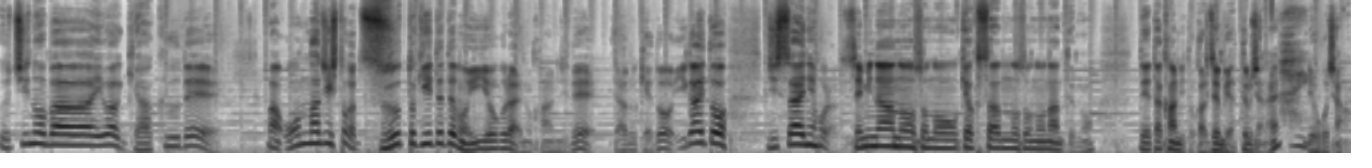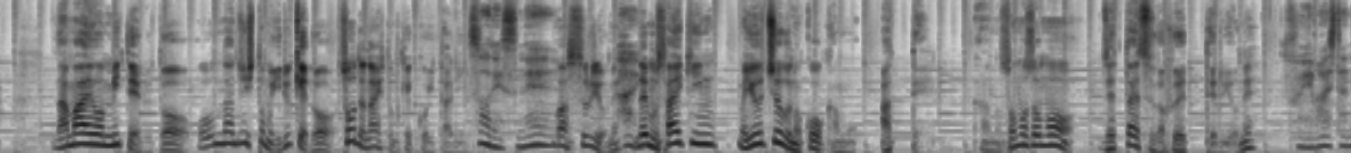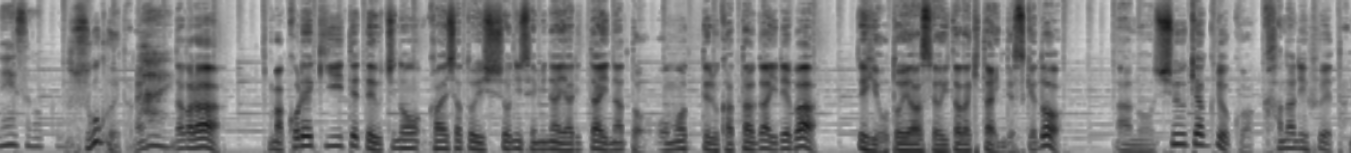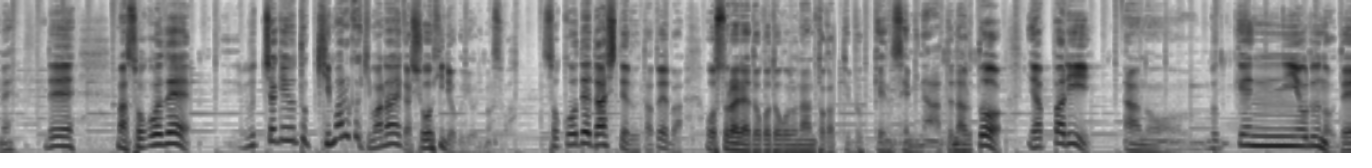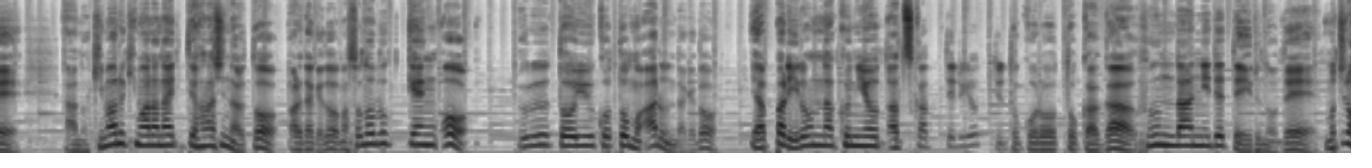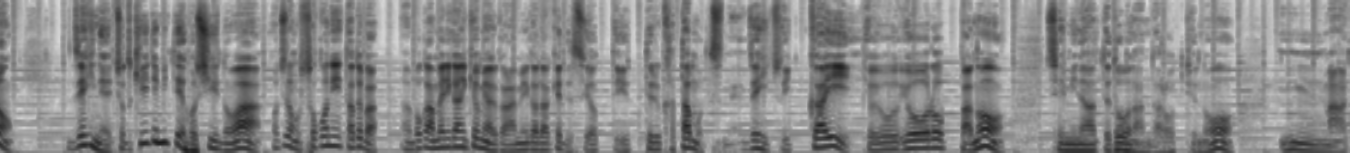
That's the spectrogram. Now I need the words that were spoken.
うちの場合は逆でまあ同じ人がずっと聞いててもいいよぐらいの感じでやるけど意外と実際にほらセミナーのそのお客さんのそのなんていうのデータ管理とか全部やってるじゃない、はい、涼子ちゃん。名前を見てると同じ人もいるけどそうでない人も結構いたりそうですね。はするよね、はい。でも最近、まあ、YouTube の効果もあってあのそもそも絶対数が増えてるよね。増えましたねすごく。すごく増えたね、はい。だからまあ、これ聞いててうちの会社と一緒にセミナーやりたいなと思ってる方がいればぜひお問い合わせをいただきたいんですけどあの集客力はかなり増えたね。で、まあ、そこでぶっちゃけ言うと決まるか決まらないか商品力によりますわ。そこで出してる例えばオーストラリアどこどこのなんとかっていう物件セミナーってなるとやっぱりあの物件によるのであの決まる決まらないっていう話になるとあれだけど、まあ、その物件を売るということもあるんだけどやっぱりいろんな国を扱ってるよっていうところとかがふんだんに出ているのでもちろんぜひねちょっと聞いてみてほしいのはもちろんそこに例えば僕はアメリカに興味あるからアメリカだけですよって言ってる方もですねぜひ一回ヨーロッパのセミナーってどうなんだろうっていうのを、うん、まあ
